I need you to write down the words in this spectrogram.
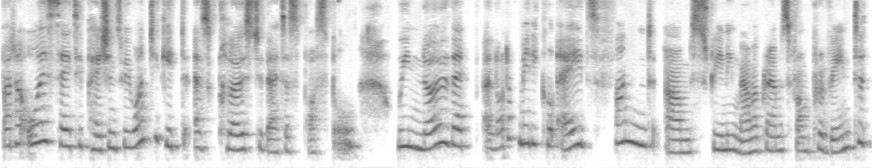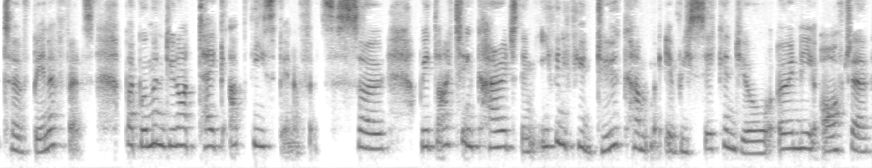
But I always say to patients, we want to get as close to that as possible. We know that a lot of medical aids fund um, screening mammograms from preventative benefits, but women do not take up these benefits. So we'd like to encourage them, even if you do come every second year or only after,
